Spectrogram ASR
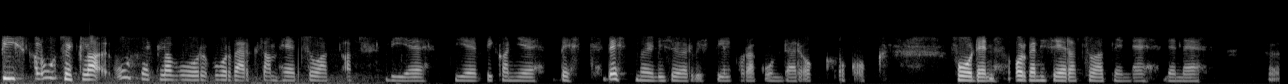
Vi ska utveckla, utveckla vår, vår verksamhet så att, att vi, är, vi, är, vi kan ge bäst, bäst möjlig service till våra kunder och, och, och få den organiserad så att den är, den är eh,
